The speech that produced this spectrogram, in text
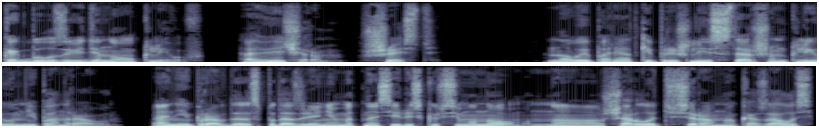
как было заведено у Кливов, а вечером, в шесть. Новые порядки пришли с старшим Кливом не по нраву. Они, правда, с подозрением относились ко всему новому, но Шарлотте все равно казалось,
